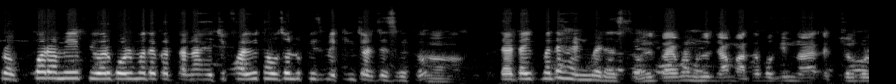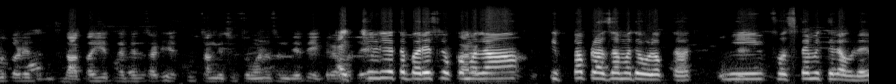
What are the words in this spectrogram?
प्रॉपर आम्ही प्युअर गोल्डमध्ये करताना ह्याची five thousand rupees making charges घेतो. त्या टाईपमध्ये हँडमेड असतं. म्हणजे ज्या माता भगिनींना ऍक्च्युअल गोल्डकडे जाता येत नाही त्याच्यासाठी हे खूप चांगली सुवर्ण संधी ऍक्च्युली आता बरेच लोक मला टिपटॉप प्लाझा मध्ये ओळखतात. मी फर्स्ट टाइम इथे लावलंय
